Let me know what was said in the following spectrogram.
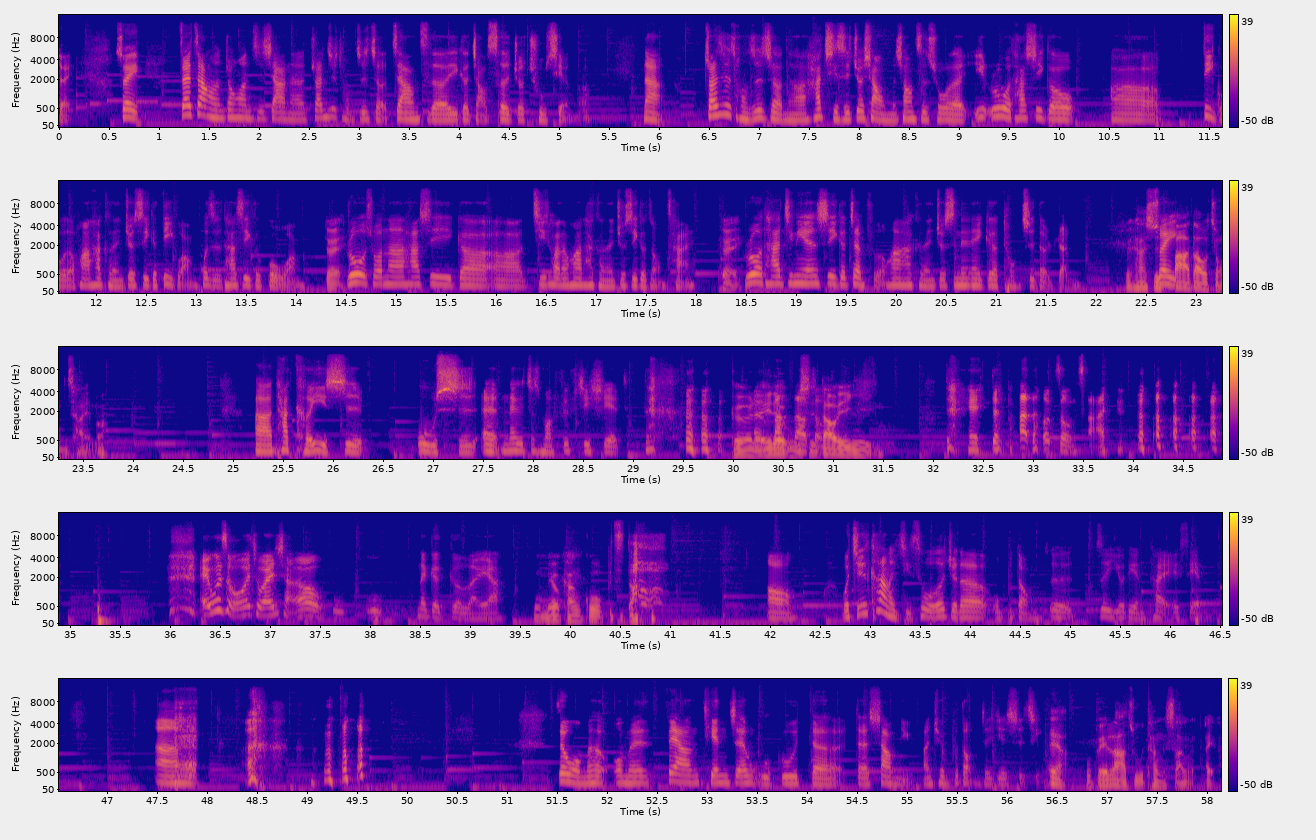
对，所以在这样的状况之下呢，专制统治者这样子的一个角色就出现了。那专制统治者呢，他其实就像我们上次说的，一如果他是一个呃帝国的话，他可能就是一个帝王，或者他是一个国王。对。如果说呢，他是一个呃集团的话，他可能就是一个总裁。对。如果他今天是一个政府的话，他可能就是那个统治的人。对，他是霸道总裁吗？啊、呃，他可以是。五十，哎，那个叫什么？Fifty Shades，葛雷的五十道阴影，对的霸道总裁。哎、欸，为什么会突然想要五五那个葛雷啊？我没有看过，我不知道。哦，我其实看了几次，我都觉得我不懂，这这有点太 SM 了。啊、uh, 这我们我们非常天真无辜的的少女，完全不懂这件事情。哎呀，我被蜡烛烫伤了！哎呀，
